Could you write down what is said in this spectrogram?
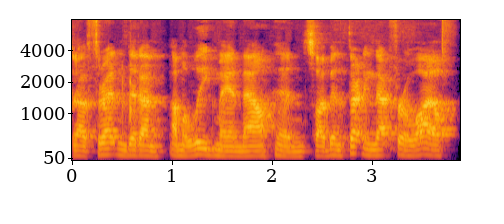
So I've threatened that I'm I'm a league man now, and so I've been threatening that for a while.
